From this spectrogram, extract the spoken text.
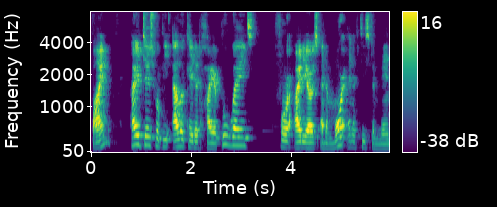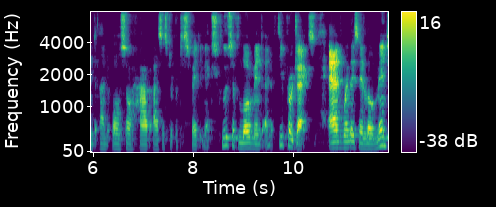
fine. Higher tiers will be allocated higher pool weights for IDOs and more NFTs to mint and also have access to participate in exclusive low mint NFT projects. And when they say low mint,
